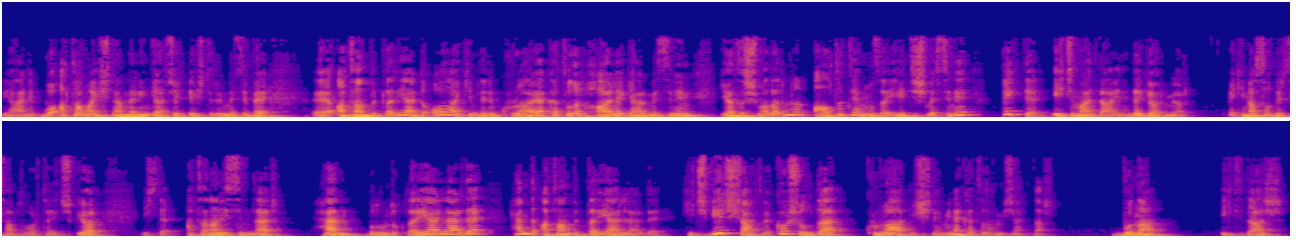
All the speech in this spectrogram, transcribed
yani bu atama işlemlerin gerçekleştirilmesi ve e, atandıkları yerde o hakimlerin kuraya katılır hale gelmesinin yazışmalarının 6 Temmuz'a yetişmesini pek de ihtimal dahilinde görmüyor. Peki nasıl bir tablo ortaya çıkıyor? İşte atanan isimler hem bulundukları yerlerde hem de atandıkları yerlerde hiçbir şart ve koşulda kura işlemine katılamayacaklar. Buna iktidar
